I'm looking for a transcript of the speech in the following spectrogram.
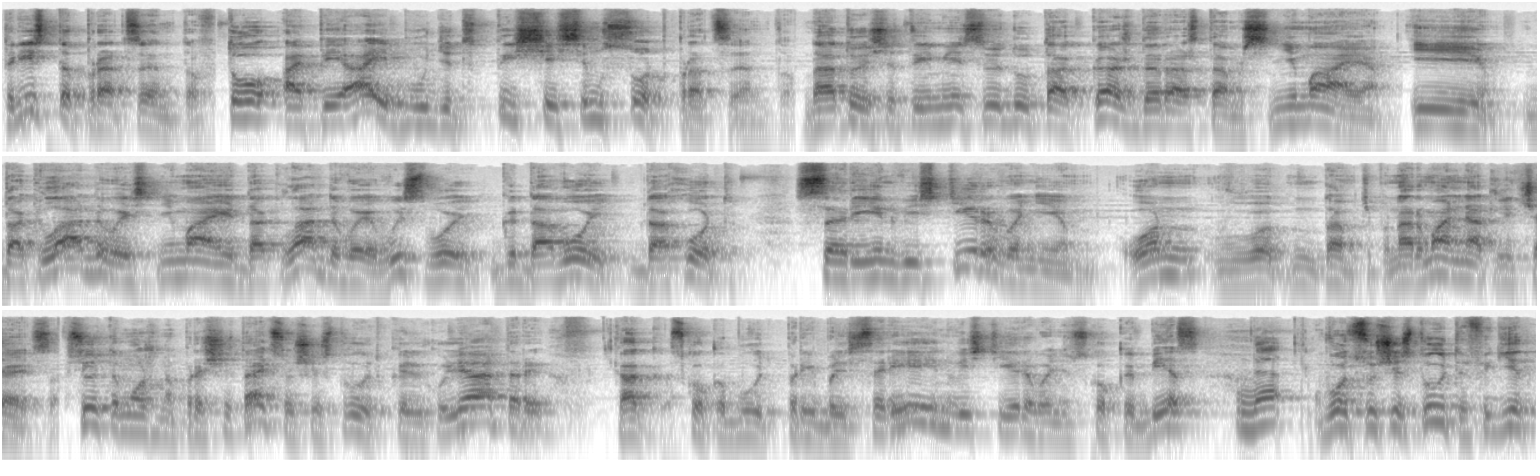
300%, то API будет 1700%. Да, то есть, это имеется в виду так, каждый раз там снимая и докладывая, снимая и докладывая, вы свой годовой доход с реинвестированием он вот, ну, там типа нормально отличается. Все это можно просчитать, существуют калькуляторы, как сколько будет прибыль с реинвестированием, сколько без. Да. Вот существует офигеть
